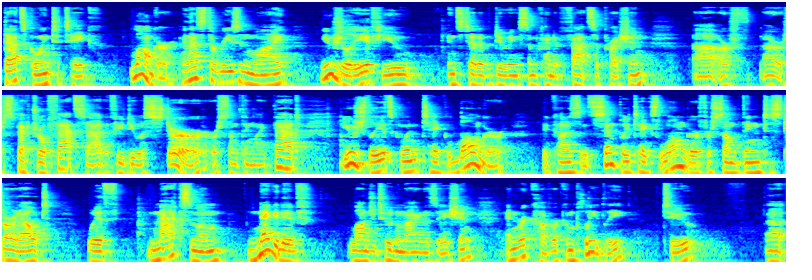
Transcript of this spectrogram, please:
that's going to take longer. And that's the reason why usually if you, instead of doing some kind of fat suppression, uh, or, or spectral fat sat, if you do a stir or something like that, usually it's going to take longer because it simply takes longer for something to start out with maximum negative longitudinal magnetization and recover completely to uh,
